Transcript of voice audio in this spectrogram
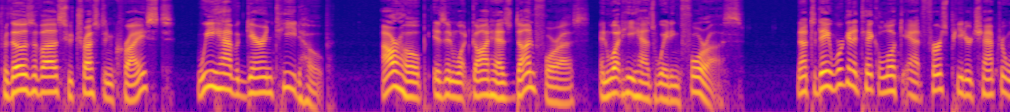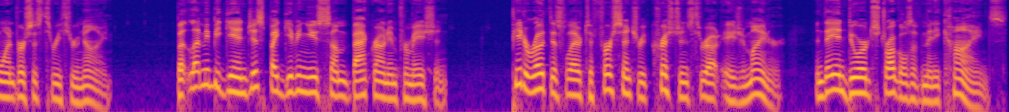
For those of us who trust in Christ, we have a guaranteed hope. Our hope is in what God has done for us and what he has waiting for us. Now today we're going to take a look at 1 Peter chapter 1 verses 3 through 9. But let me begin just by giving you some background information. Peter wrote this letter to first century Christians throughout Asia Minor, and they endured struggles of many kinds.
